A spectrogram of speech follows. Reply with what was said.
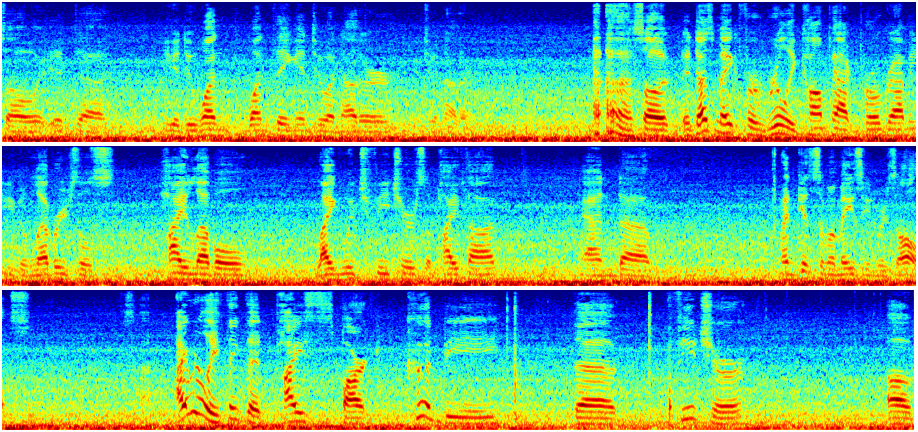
so it uh, you can do one one thing into another to another. So it does make for really compact programming. You can leverage those high level language features of Python and uh, and get some amazing results. I really think that PySpark could be the future of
